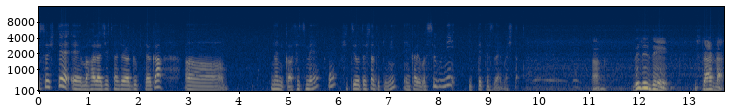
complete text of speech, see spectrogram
そしてマハラジ・チャンジャラ・グピタがあ何か説明を必要としたときに彼はすぐに行って手伝いました。This is a standard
